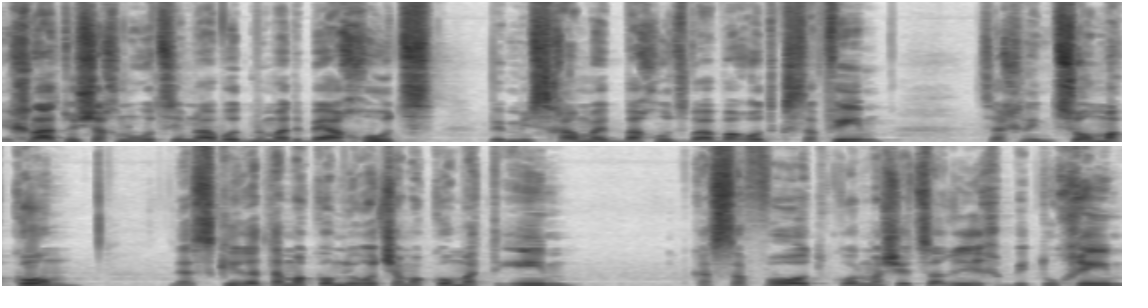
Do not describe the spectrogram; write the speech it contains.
החלטנו שאנחנו רוצים לעבוד במטבע חוץ, במסחר מטבע חוץ והעברות כספים, צריך למצוא מקום, להזכיר את המקום, לראות שהמקום מתאים, כספות, כל מה שצריך, ביטוחים,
